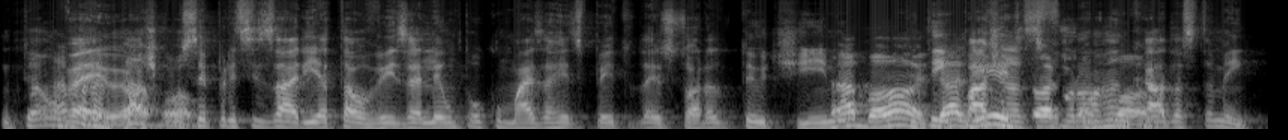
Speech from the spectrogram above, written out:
então, velho, eu acho que você precisaria talvez ler um pouco mais a respeito da história do teu time. Tá bom, e tem páginas que foram arrancadas também.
